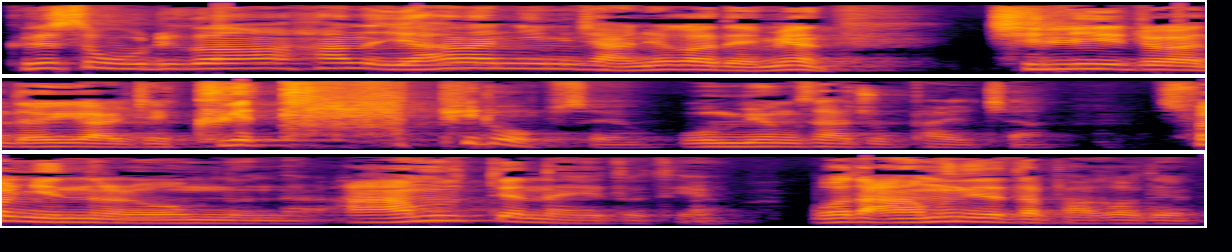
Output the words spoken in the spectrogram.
그래서 우리가 하나님 자녀가 되면 진리가 너희가 알지. 그게 다 필요 없어요. 운명사주팔자. 손 있는 날 없는 날 아무 때나 해도 돼요. 뭐 아무 데다 박아도 돼요.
